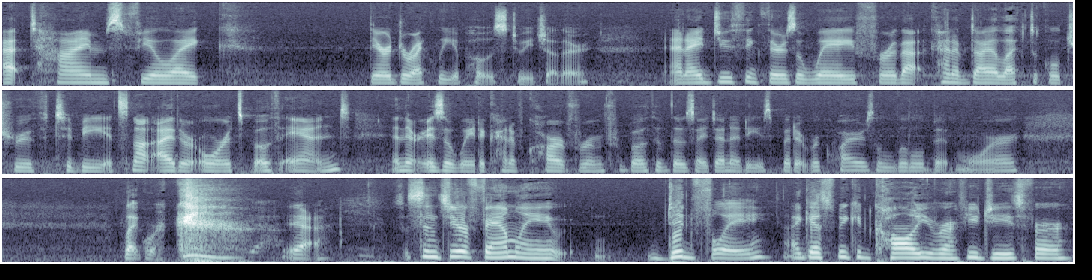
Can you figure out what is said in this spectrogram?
at times feel like they're directly opposed to each other. And I do think there's a way for that kind of dialectical truth to be it's not either or, it's both and. And there is a way to kind of carve room for both of those identities, but it requires a little bit more legwork. Yeah. yeah. Since your family did flee, I guess we could call you refugees for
